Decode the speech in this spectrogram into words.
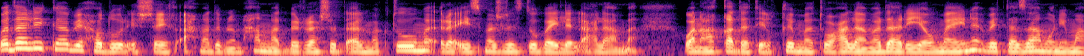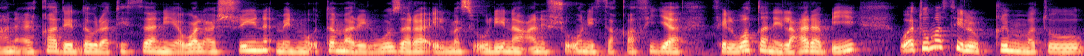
وذلك بحضور الشيخ أحمد بن محمد بن راشد آل مكتوم رئيس مجلس دبي للإعلام. وانعقدت القمة على مدار يومين بالتزامن مع انعقاد الدورة الثانية والعشرين من مؤتمر الوزراء المسؤولين عن الشؤون الثقافية في الوطن العربي. وتمثل القمة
